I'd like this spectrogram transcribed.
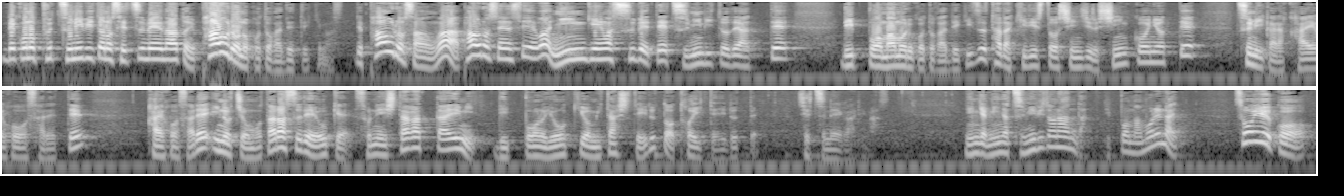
で、この罪人の説明の後にパウロのことが出てきます。で、パウロさんは、パウロ先生は人間は全て罪人であって、立法を守ることができず、ただキリストを信じる信仰によって罪から解放されて、解放され、命をもたらす例を受け、それに従った歩み、立法の要求を満たしていると説いているって説明があります。人間はみんな罪人なんだ。立法を守れない。そういうこ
